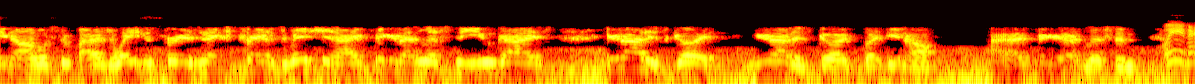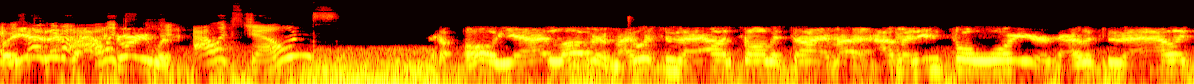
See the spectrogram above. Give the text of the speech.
you know I was I was waiting for his next transmission. I figured I'd listen to you guys. You're not as good. You're not as good, but you know I, I figured I'd listen. wait, are but you yeah, talking that's about Alex, was Alex Jones? Oh yeah, I love him. I listen to Alex all the time. I, I'm an info warrior. I listen to Alex.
